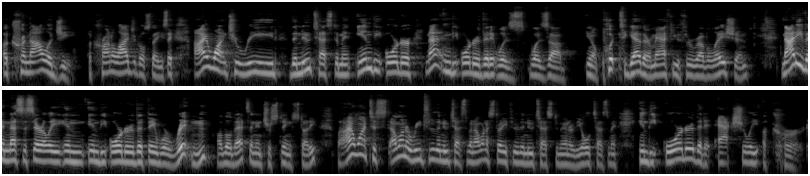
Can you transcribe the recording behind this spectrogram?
a chronology, a chronological study. You say, I want to read the New Testament in the order, not in the order that it was, was uh, you know, put together Matthew through Revelation, not even necessarily in, in the order that they were written, although that's an interesting study. But I want to I want to read through the New Testament. I want to study through the New Testament or the Old Testament in the order that it actually occurred.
